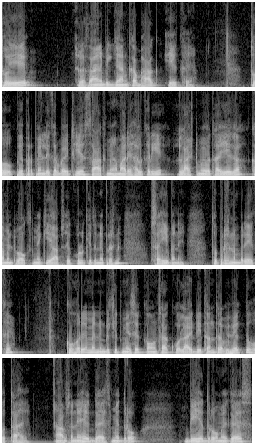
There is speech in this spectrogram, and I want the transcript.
तो ये रसायन विज्ञान का भाग एक है। तो पेपर पेन लेकर बैठिए, साथ में हमारे हल करिए। लास्ट में बताइएगा कमेंट बॉक्स में कि आपसे कुल कितने प्रश्न सही बने। तो प्रश्न नंबर एक है कोहरे में निम्नलिखित में से कौन सा कोलाइडी तंत्र अभिव्यक्त होता है? ऑप्शन ए है गैस में द्रो बी है द्रो में गैस,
